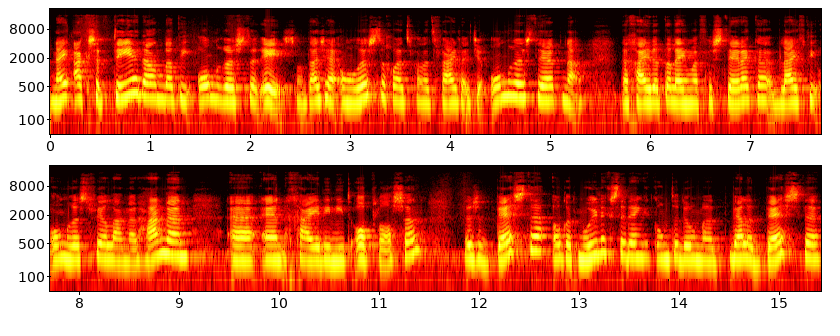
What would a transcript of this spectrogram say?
nee, accepteer dan dat die onrust er is. Want als jij onrustig wordt van het feit dat je onrust hebt, nou, dan ga je dat alleen maar versterken. Blijft die onrust veel langer hangen uh, en ga je die niet oplossen. Dus het beste, ook het moeilijkste denk ik om te doen, maar wel het beste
